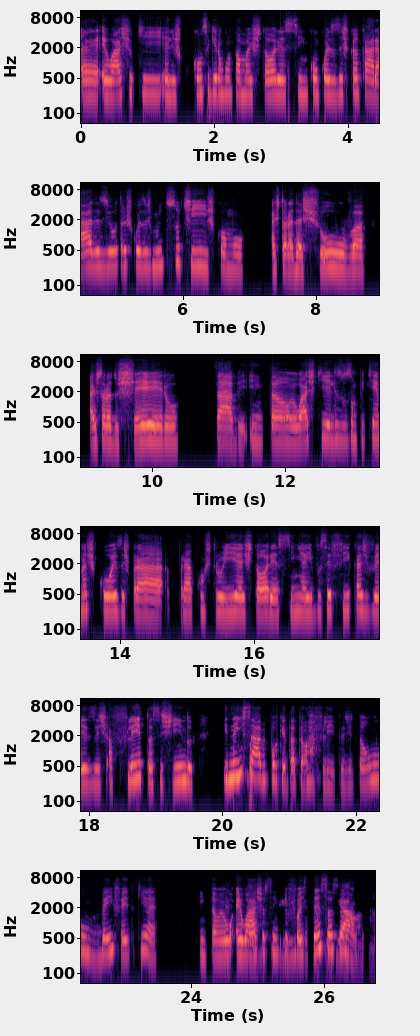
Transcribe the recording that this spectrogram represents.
é, eu acho que eles conseguiram contar uma história assim com coisas escancaradas e outras coisas muito sutis, como a história da chuva, a história do cheiro, sabe? Então, eu acho que eles usam pequenas coisas para construir a história assim, aí você fica às vezes aflito assistindo e nem sabe por que tá tão aflito, de tão bem feito que é. Então, eu, é, eu acho assim que foi sensacional. Né?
